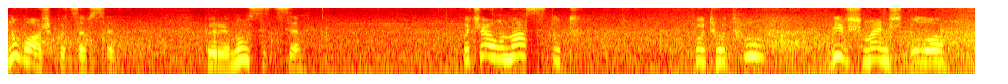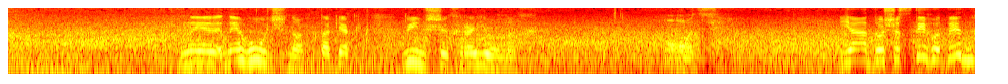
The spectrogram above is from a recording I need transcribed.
Ну, важко це все переноситься. Хоча у нас тут тьфу-тьфу-тьфу, більш-менш було не, не гучно, так як в інших районах. Ось. Я до 6 годин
